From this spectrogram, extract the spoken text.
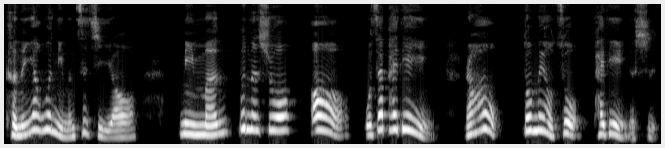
可能要问你们自己哦，你们不能说哦，我在拍电影，然后都没有做拍电影的事，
